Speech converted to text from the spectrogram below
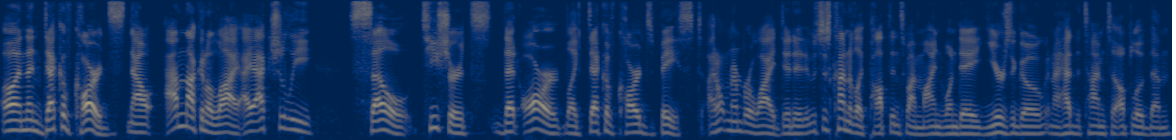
uh, and then deck of cards now i'm not gonna lie i actually sell t-shirts that are like deck of cards based. I don't remember why I did it. It was just kind of like popped into my mind one day years ago and I had the time to upload them.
